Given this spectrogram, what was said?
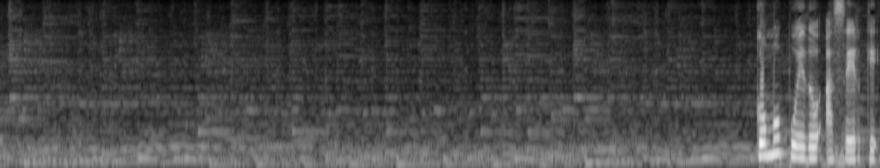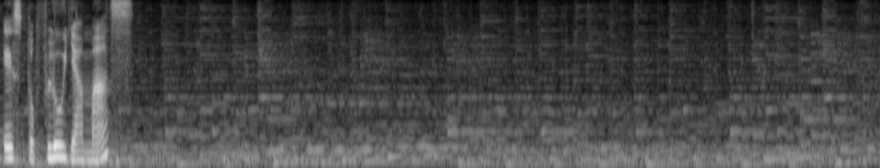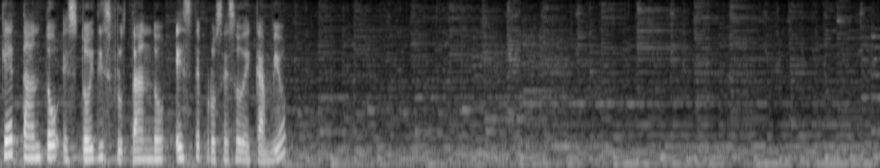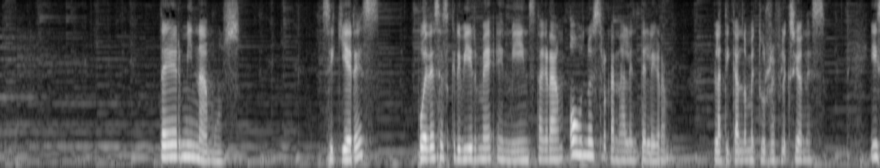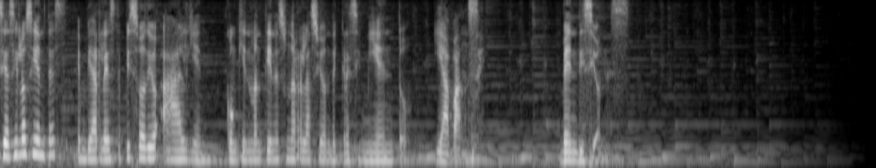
¿Cómo puedo hacer que esto fluya más? ¿Qué tanto estoy disfrutando este proceso de cambio? Terminamos. Si quieres, puedes escribirme en mi Instagram o nuestro canal en Telegram, platicándome tus reflexiones. Y si así lo sientes, enviarle este episodio a alguien con quien mantienes una relación de crecimiento y avance. Bendiciones.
